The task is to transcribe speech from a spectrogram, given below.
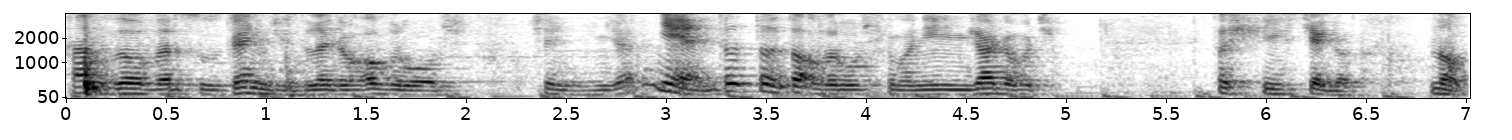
Hanzo vs Genji z LEGO Overwatch czy Ninja? Nie, to, to, to Overwatch chyba nie Ninjago, choć coś chińskiego. No,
